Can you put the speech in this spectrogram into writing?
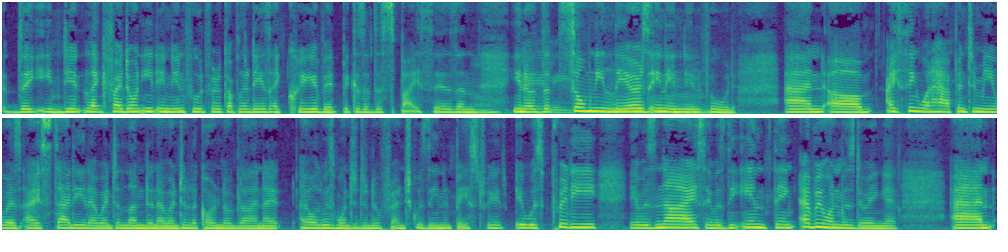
the Indian, like if I don't eat Indian food for a couple of days, I crave it because of the spices and mm. you know the so many layers in Indian mm. food. And um, I think what happened to me was I studied. I went to London. I went to Le Cordon Bleu, and I I always wanted to do French cuisine and pastry. It, it was pretty. It was nice. It was the in thing. Everyone was doing it, and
